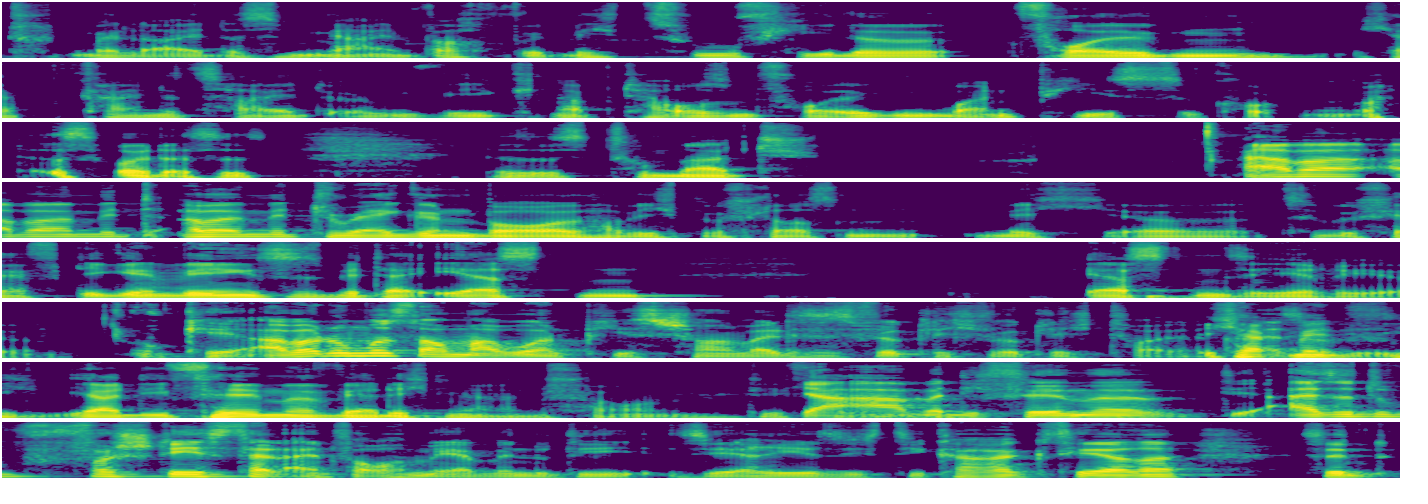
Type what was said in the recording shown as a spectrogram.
tut mir leid, das sind mir einfach wirklich zu viele Folgen. Ich habe keine Zeit, irgendwie knapp 1000 Folgen One Piece zu gucken oder so. Das ist, das ist too much. Aber, aber mit, aber mit Dragon Ball habe ich beschlossen, mich äh, zu beschäftigen. Wenigstens mit der ersten, ersten Serie. Okay, aber du musst auch mal One Piece schauen, weil das ist wirklich, wirklich toll. Ich habe Also, mir, ich, ja, die Filme werde ich mir anschauen. Ja, aber die Filme, die, also du verstehst halt einfach auch mehr, wenn du die Serie siehst. Die Charaktere sind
